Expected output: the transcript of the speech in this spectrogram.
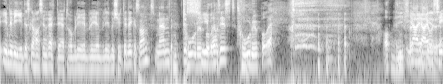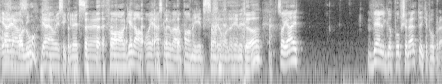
individet skal ha sine rettigheter og bli, bli, bli beskyttet, ikke sant? Men, men til syvende og sist Tror du på det? At de ja, jeg, jo, jeg, er jo, jeg er jo i sikkerhetsfaget, da, og jeg skal jo være paranoid så det holder hele tiden. Så jeg velger profesjonelt å ikke tro på det.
